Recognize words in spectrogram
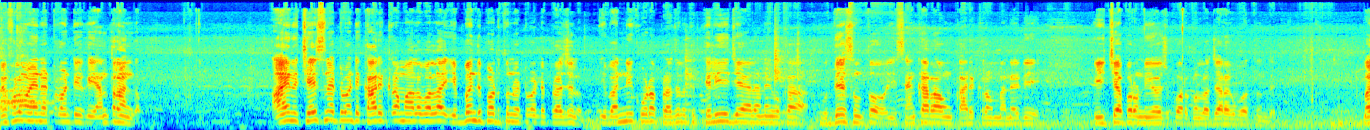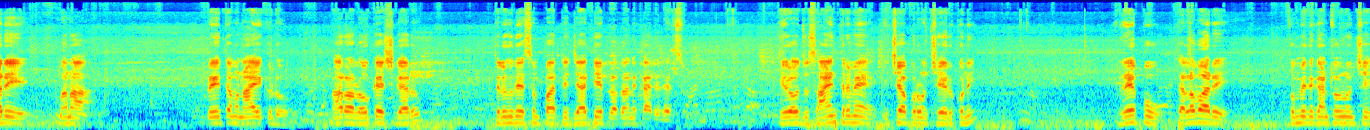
విఫలమైనటువంటి ఒక యంత్రాంగం. ఆయన చేసినటువంటి కార్యక్రమాల వల్ల ఇబ్బంది పడుతున్నటువంటి ప్రజలు ఇవన్నీ కూడా ప్రజలకు తెలియజేయాలనే ఒక ఉద్దేశంతో ఈ శంకరరావం కార్యక్రమం అనేది ఈ ఇచ్చాపురం నియోజకవర్గంలో జరగబోతుంది. మరి మన ప్రీతమ నాయకుడు నారా లోకేష్ గారు తెలుగుదేశం పార్టీ జాతీయ ప్రధాన కార్యదర్శి. ఈరోజు సాయంత్రమే ఇచ్చాపురం చేరుకుని రేపు తెల్లవారి తొమ్మిది గంటల నుంచి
